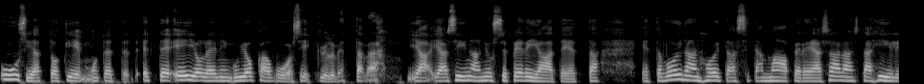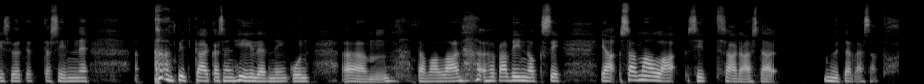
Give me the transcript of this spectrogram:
uusia toki, mutta et, et, et ei ole niin kuin joka vuosi kylvettävä. Ja, ja siinä on just se periaate, että, että voidaan hoitaa sitä maaperää ja saadaan sitä hiilisyötettä sinne pitkäaikaisen hiilen niin kuin, äm, tavallaan ravinnoksi ja samalla sitten saadaan sitä myytävää satoa.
